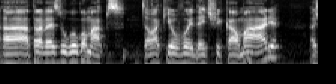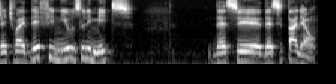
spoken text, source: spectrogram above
ah, através do Google Maps. Então aqui eu vou identificar uma área, a gente vai definir os limites desse, desse talhão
